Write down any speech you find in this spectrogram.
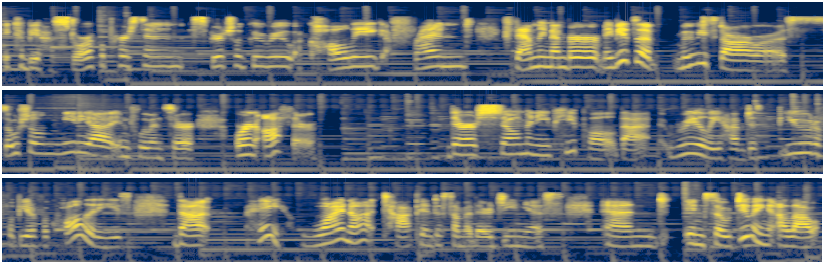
it could be a historical person, a spiritual guru, a colleague, a friend, family member. Maybe it's a movie star or a social media influencer or an author there are so many people that really have just beautiful, beautiful qualities that, hey, why not tap into some of their genius and in so doing allow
